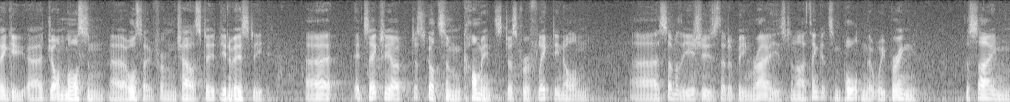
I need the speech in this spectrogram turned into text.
Thank you. Uh, John Mawson, uh, also from Charles Sturt University. Uh, It's actually, I've just got some comments just reflecting on uh, some of the issues that have been raised, and I think it's important that we bring the same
